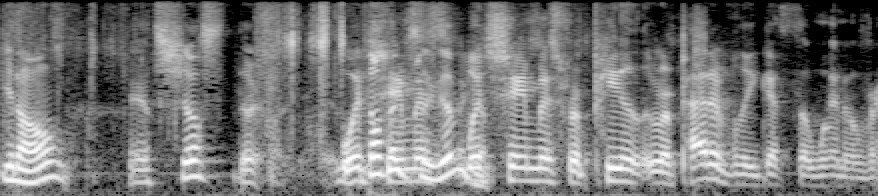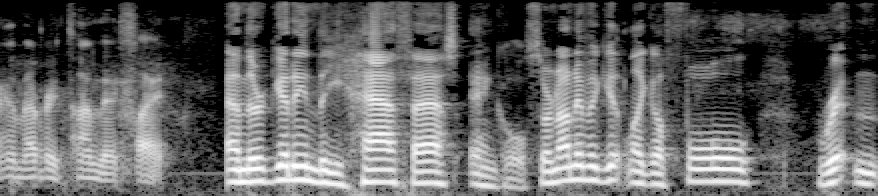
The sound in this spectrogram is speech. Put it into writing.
you know, it's just Which Sheamus, which Sheamus repeat, repetitively gets the win over him every time they fight. and they're getting the half-ass angles. They're not even getting like a full written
